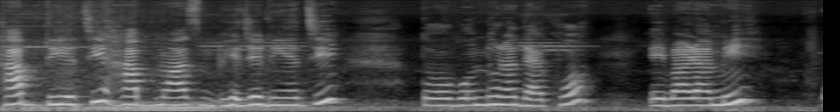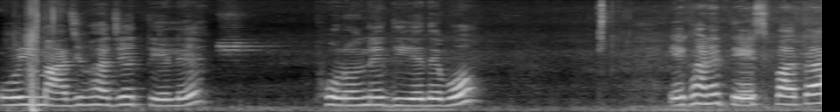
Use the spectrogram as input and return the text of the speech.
হাফ দিয়েছি, হাফ মাছ ভেজে নিয়েছি। তো বন্ধুরা, দেখো, এবার আমি ওই মাছ ভাজা তেলে ফোড়নে দিয়ে দেব। এখানে তেজপাতা,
